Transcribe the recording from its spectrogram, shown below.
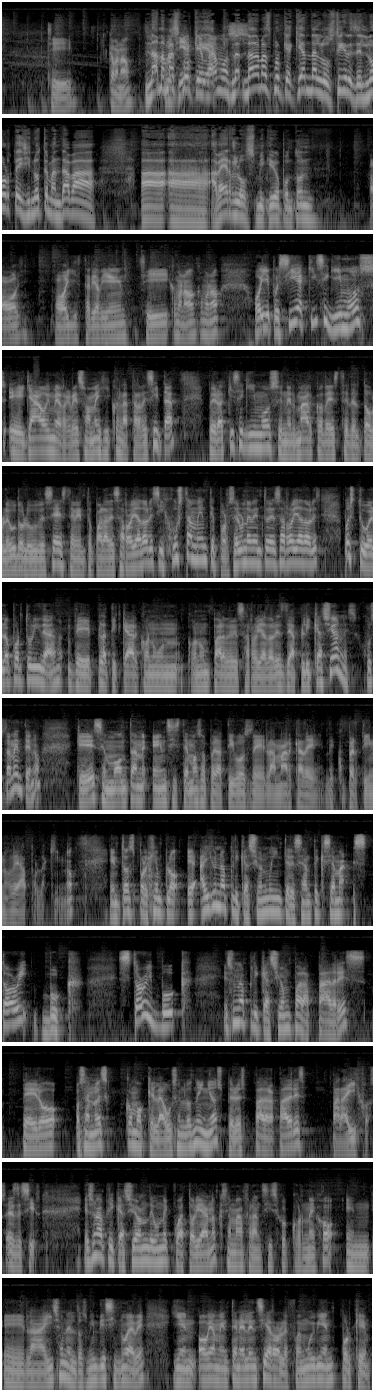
Sí, ¿cómo no? Nada Pues más sí, porque na- nada más porque aquí andan los Tigres del Norte y si no te mandaba a, a- a verlos, mi querido Pontón. Hoy, hoy estaría bien. Sí, cómo no, cómo no. Oye, pues sí, aquí seguimos. eh, ya hoy me regreso a México en la tardecita, pero aquí seguimos en el marco de este del WWDC, este evento para desarrolladores. Y justamente por ser un evento de desarrolladores, pues tuve la oportunidad de platicar con un, con un par de desarrolladores de aplicaciones, justamente, ¿no? Que se montan en sistemas operativos de la marca de, de Cupertino, de Apple aquí, ¿no? Entonces, por ejemplo, eh, hay una aplicación muy interesante que se llama Storybook. Storybook es una aplicación para padres, pero, o sea, no es como que la usen los niños, pero es para padres para hijos. Es decir, es una aplicación de un ecuatoriano que se llama Francisco Cornejo. En, eh, la hizo en el 2019 y en, obviamente en el encierro le fue muy bien porque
